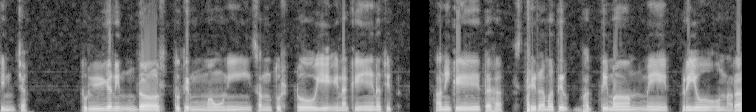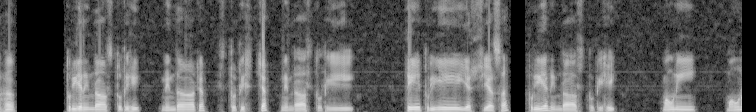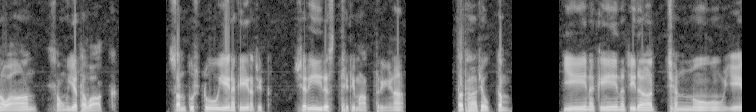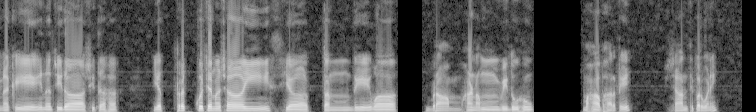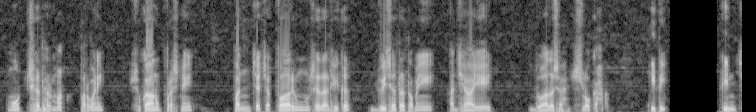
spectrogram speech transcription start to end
किञ्च तुल्यनिन्दास्तुतिर्मौनी सन्तुष्टो येन केनचित् अनिकेतः स्थिरमतिर्भक्तिमान् मे प्रियो नरः तुल्यनिन्दास्तुतिः निन्दा च स्तुतिश्च निन्दास्तुती ते तुल्ये यस्य स तुल्यनिन्दास्तुतिः मौनी मौनवान् संयतवाक्। सन्तुष्टो येन केनचित् शरीरस्थितिमात्रेण। तथा च उक्तम्। येन केनचिदाच्छन्नो येन केनचिदाशितः। यत्र क्वचन शायी स्यात्तम् देवा ब्राह्मणम् विदुः। महाभारते शान्तिपर्वणि। मोक्षधर्मपर्वणि शुकानुप्रश्ने पञ्चचत्वारिंशदधिकद्विशततमे अध्याये द्वादशः श्लोकः इति किञ्च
